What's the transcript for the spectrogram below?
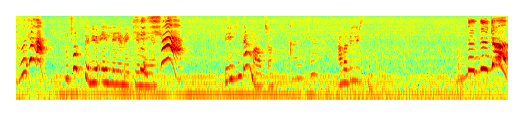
Susa. Bu çok seviyor elle yemek yemeyi. Susa. Benimkinden mi alacaksın? Alabilirsin. Du du du.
